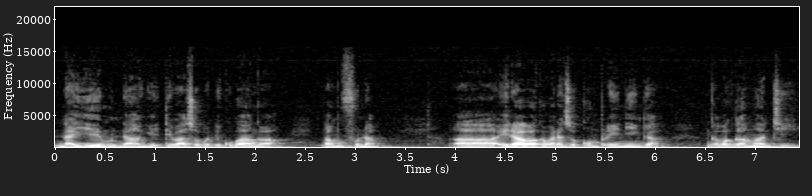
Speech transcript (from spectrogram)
naye munange tebasobodde kubanga bamufuna uh, era bakabanazo complaininga nga bagamba nti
